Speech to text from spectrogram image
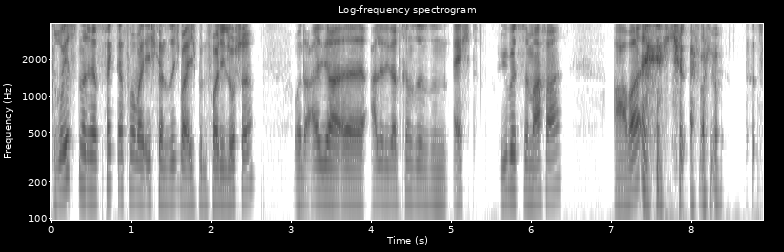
größten Respekt davor, weil ich kann es nicht, weil ich bin voll die Lusche. Und alle, äh, alle, die da drin sind, sind echt übelste Macher. Aber ich will einfach nur das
